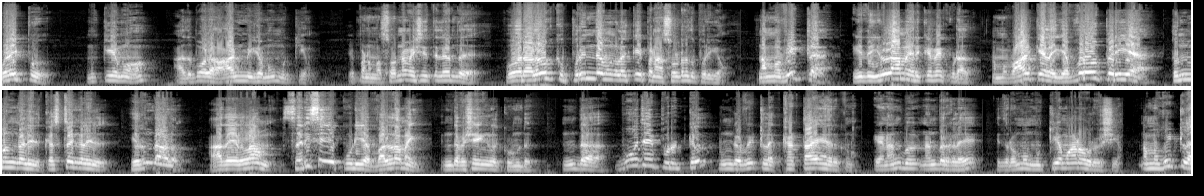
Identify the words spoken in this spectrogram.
உழைப்பு முக்கியமோ அதுபோல ஆன்மீகமும் முக்கியம். இப்போ நம்ம சொன்ன விஷயத்துலேருந்து ஓரளவுக்கு புரிந்தவங்களுக்கு இப்போ நான் சொல்றது புரியும். நம்ம வீட்டில் இது இல்லாம இருக்கவே கூடாது. நம்ம வாழ்க்கையில எவ்வளவு பெரிய துன்பங்களில் கஷ்டங்களில் இருந்தாலும் அதையெல்லாம் சரி செய்யக்கூடிய வல்லமை இந்த விஷயங்களுக்கு உண்டு. இந்த பூஜை பொருட்கள் உங்க வீட்டுல கட்டாயம் இருக்கணும். என் அன்பு நண்பர்களே இது ரொம்ப முக்கியமான ஒரு விஷயம். நம்ம வீட்டுல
